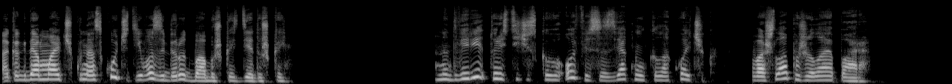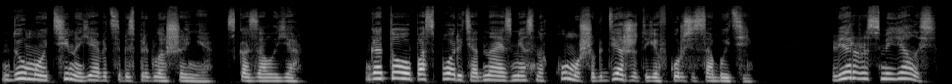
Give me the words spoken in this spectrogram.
а когда мальчику наскучит, его заберут бабушка с дедушкой». На двери туристического офиса звякнул колокольчик. Вошла пожилая пара. «Думаю, Тина явится без приглашения», — сказала я. Готова поспорить, одна из местных кумушек держит ее в курсе событий. Вера рассмеялась.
